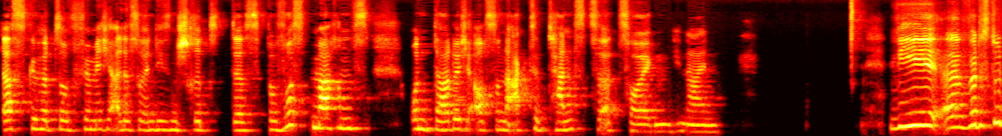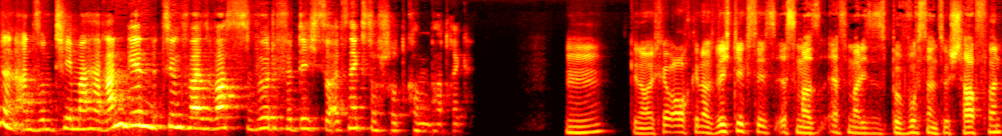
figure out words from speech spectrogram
das gehört so für mich alles so in diesen Schritt des Bewusstmachens und dadurch auch so eine Akzeptanz zu erzeugen hinein. Wie äh, würdest du denn an so ein Thema herangehen, beziehungsweise was würde für dich so als nächster Schritt kommen, Patrick? Mhm, genau, ich glaube auch, genau, das Wichtigste ist erstmal, erstmal dieses Bewusstsein zu schaffen,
